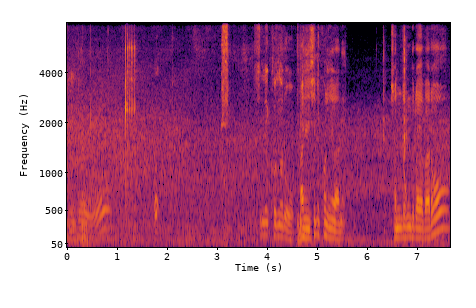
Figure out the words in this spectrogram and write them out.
그리고 어? 실리콘으로. 아니 실리콘이라네. 전동 드라이버로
